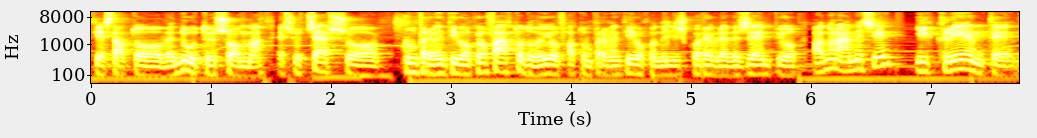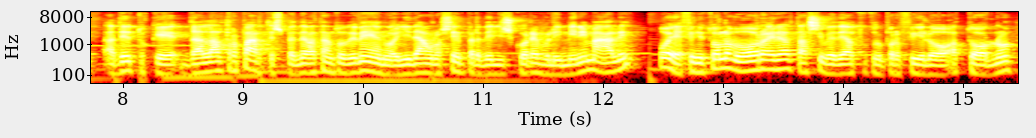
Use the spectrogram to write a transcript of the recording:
ti è stato venduto insomma. È successo un preventivo che ho fatto dove io ho fatto un preventivo con degli scorrevoli ad esempio panoramici. Il cliente ha detto che dall'altra parte spendeva tanto di meno e gli davano sempre degli scorrevoli minimali poi è finito il lavoro e in realtà si vedeva tutto il profilo attorno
